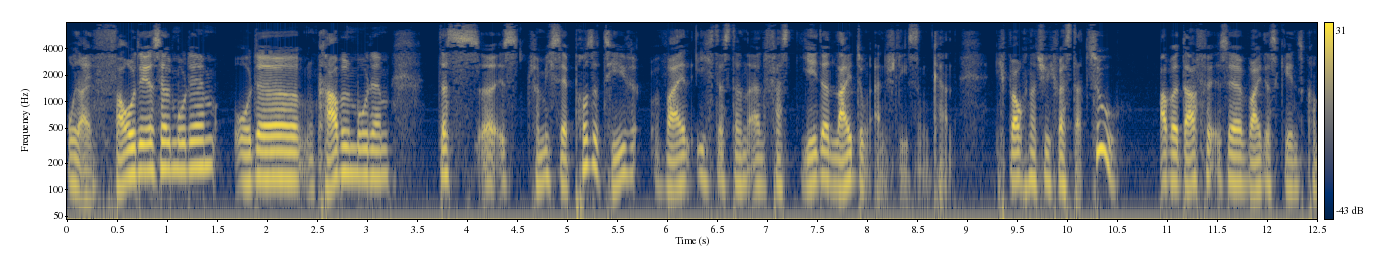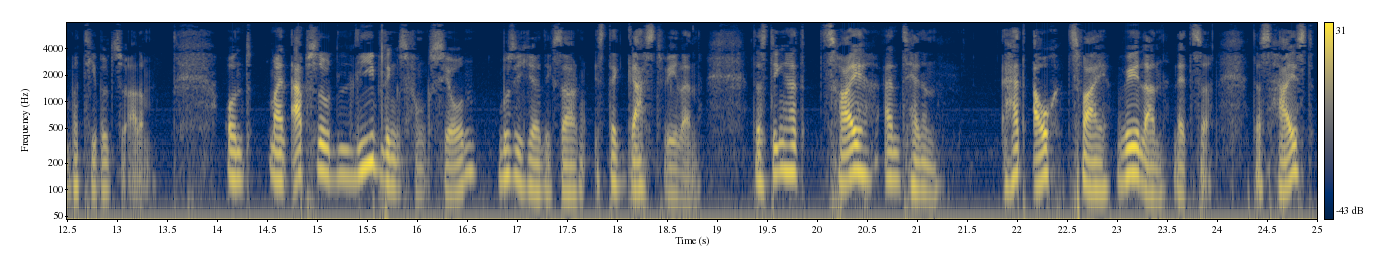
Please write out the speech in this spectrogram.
oder ein VDSL-Modem oder ein Kabelmodem. Das äh, ist für mich sehr positiv, weil ich das dann an fast jeder Leitung anschließen kann. Ich brauche natürlich was dazu, aber dafür ist er weitestgehend kompatibel zu allem. Und mein absolut Lieblingsfunktion, muss ich ehrlich sagen, ist der Gast-WLAN. Das Ding hat zwei Antennen. Hat auch zwei WLAN-Netze. Das heißt,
